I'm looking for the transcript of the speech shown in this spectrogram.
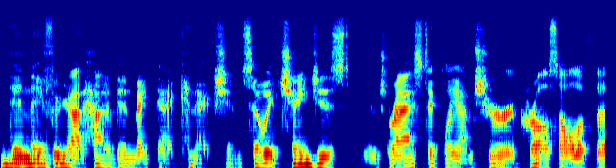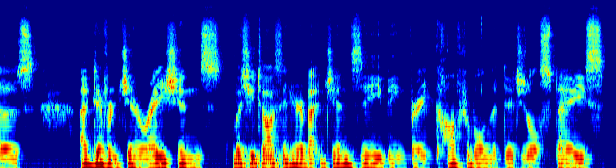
then they figure out how to then make that connection. So it changes drastically, I'm sure, across all of those uh, different generations. But she talks in here about Gen Z being very comfortable in the digital space.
